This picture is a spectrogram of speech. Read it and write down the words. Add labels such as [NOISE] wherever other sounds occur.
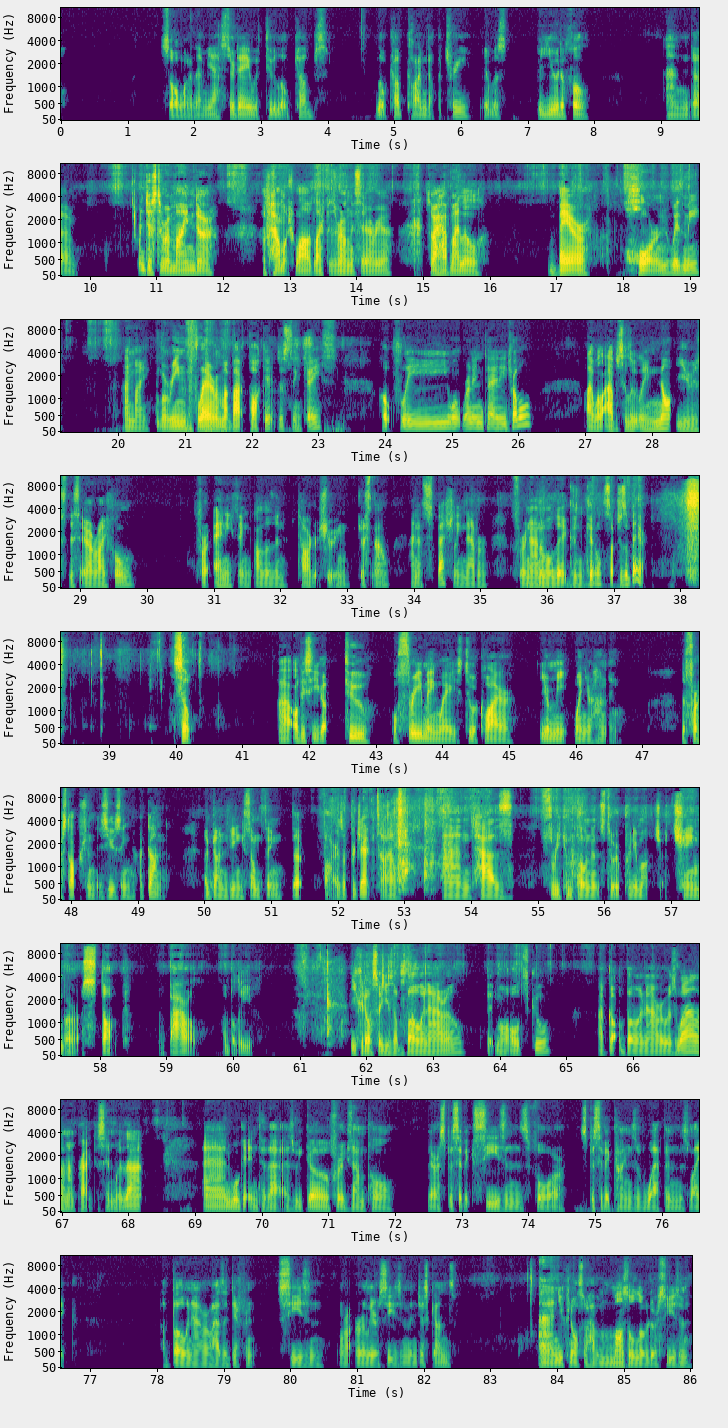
Saw one of them yesterday with two little cubs. Little cub climbed up a tree. It was beautiful. And uh, just a reminder of how much wildlife is around this area. So I have my little bear horn with me and my marine flare in my back pocket just in case. Hopefully, won't run into any trouble. I will absolutely not use this air rifle for anything other than target shooting just now, and especially never for an animal that it can kill, such as a bear. So, uh, obviously, you've got two or three main ways to acquire your meat when you're hunting. The first option is using a gun, a gun being something that fires a projectile and has three components to it pretty much a chamber, a stock, a barrel, I believe. You could also use a bow and arrow, a bit more old school. I've got a bow and arrow as well, and I'm practicing with that. And we'll get into that as we go. For example, there are specific seasons for specific kinds of weapons, like a bow and arrow has a different season or earlier season than just guns. And you can also have a muzzle loader season,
